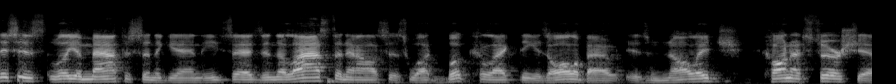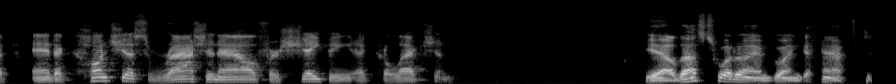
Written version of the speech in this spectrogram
This is William Matheson again. He says, in the last analysis, what book collecting is all about is knowledge, connoisseurship, and a conscious rationale for shaping a collection. Yeah, that's what I am going to have to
